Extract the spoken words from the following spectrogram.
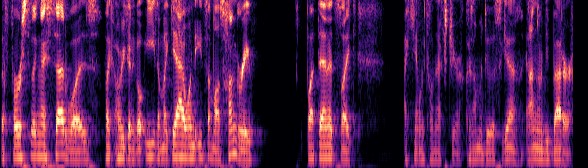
the first thing I said was like, "Are you going to go eat?" I'm like, "Yeah, I wanted to eat something. I was hungry." But then it's like, I can't wait till next year because I'm going to do this again and I'm going to be better.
